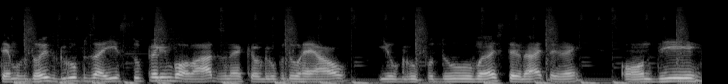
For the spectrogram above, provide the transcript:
Temos dois grupos aí super embolados, né? Que é o grupo do Real e o grupo do Manchester United, né? Onde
